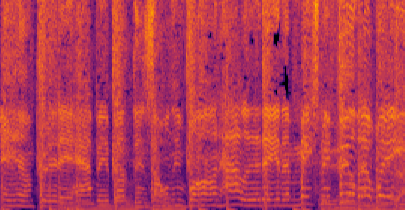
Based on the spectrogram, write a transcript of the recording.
am pretty happy, but there's only one holiday that makes me feel that way.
